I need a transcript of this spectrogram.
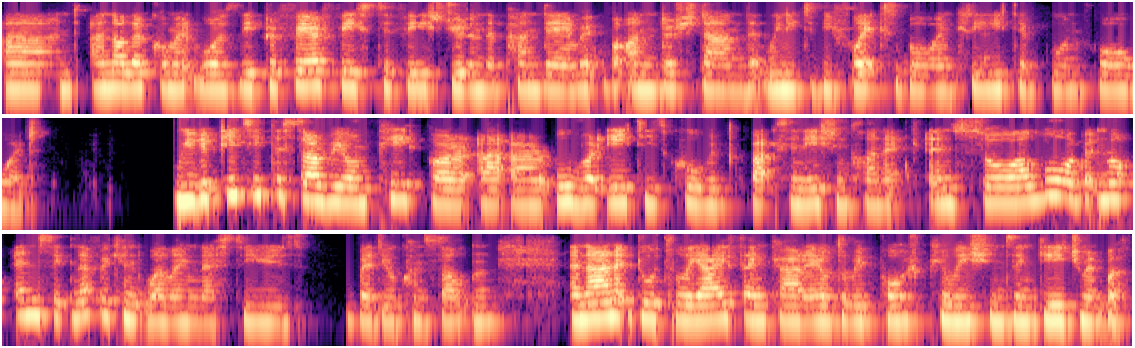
and another comment was they prefer face to face during the pandemic, but understand that we need to be flexible and creative going forward. We repeated the survey on paper at our over 80s COVID vaccination clinic and saw a low but not insignificant willingness to use video consulting. And anecdotally, I think our elderly population's engagement with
